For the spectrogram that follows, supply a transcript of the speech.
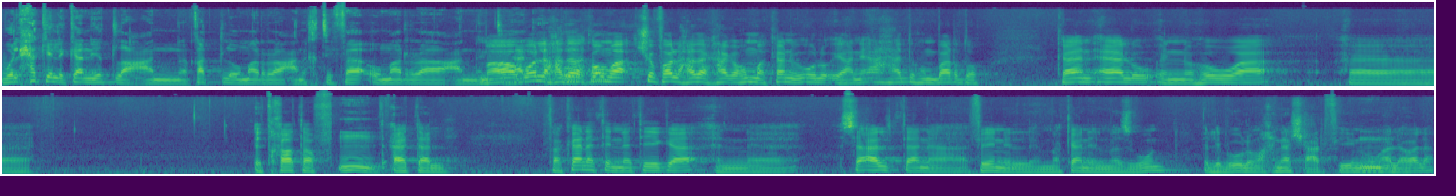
والحكي اللي كان يطلع عن قتله مرة عن اختفائه مرة عن ما هو بقول لحضرتك. هم شوف أقول لحضرتك حاجة هم كانوا يقولوا يعني أحدهم برضه كان قالوا إن هو آه اتخطف. اتقتل فكانت النتيجة إن سألت أنا فين المكان المسجون اللي بيقولوا ما إحناش عارفينه ولا ولا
